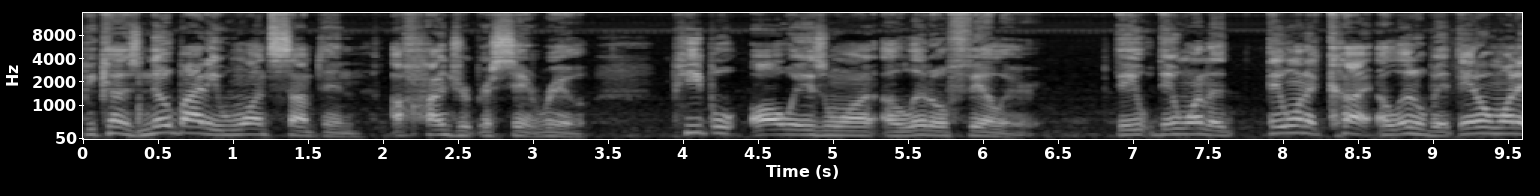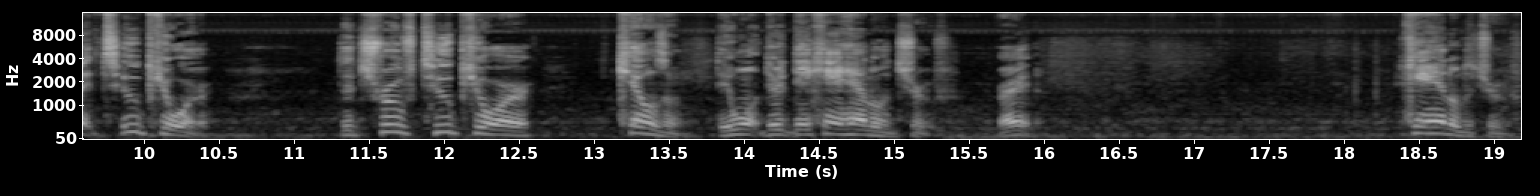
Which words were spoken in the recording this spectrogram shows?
because nobody wants something 100% real people always want a little filler. They they want to they want to cut a little bit. They don't want it too pure. The truth too pure kills them. They they they can't handle the truth, right? Can't handle the truth.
